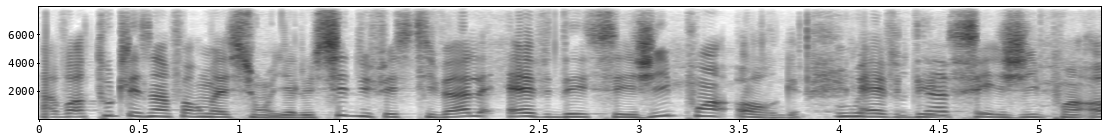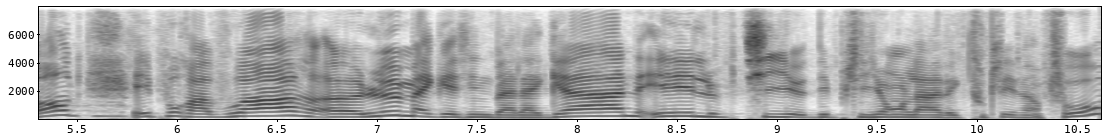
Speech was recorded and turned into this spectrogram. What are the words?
avoir toutes les informations, il y a le site du festival fdcj.org. fdcj.org. Et pour avoir euh, le magazine Balagan et le petit euh, dépliant là avec toutes les infos.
